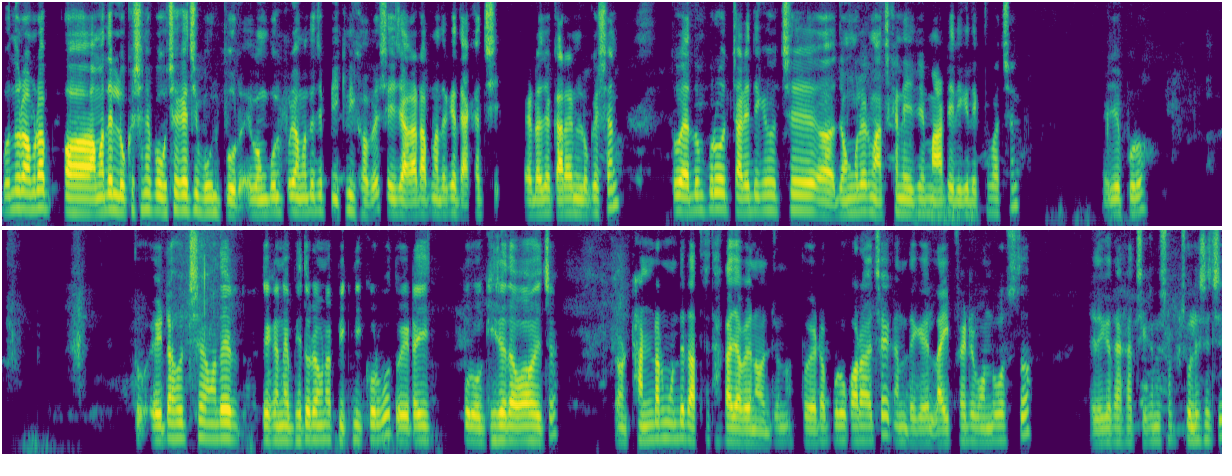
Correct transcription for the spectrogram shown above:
বন্ধুরা, আমরা আমাদের লোকেশনে পৌঁছে গেছি বোলপুর এবং বোলপুরে আমাদের যে পিকনিক হবে, সেই জায়গাটা আপনাদেরকে দেখাচ্ছি। এটা হচ্ছে কারেন্ট লোকেশন তো একদম পুরো চারিদিকে হচ্ছে জঙ্গলের মাঝখানে এই যে মাঠ এদিকে দেখতে পাচ্ছেন? এই যে পুরো। তো এটা হচ্ছে আমাদের, এখানে ভেতরে আমরা পিকনিক করব। তো এটাই পুরো ঘিরে দেওয়া হয়েছে। কারণ ঠান্ডার মধ্যে রাত্রে থাকা যাবে না ওর জন্য। তো এটা পুরো করা আছে। এখান থেকে লাইট ফাইটের বন্দোবস্ত। এদিকে দেখাচ্ছি এখানে সব চলে এসেছি।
